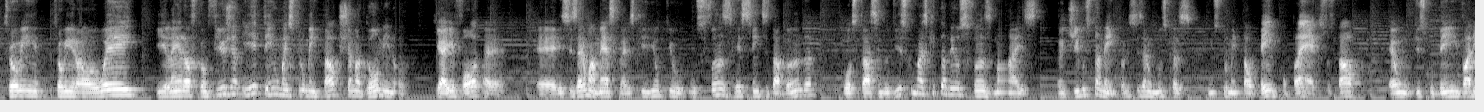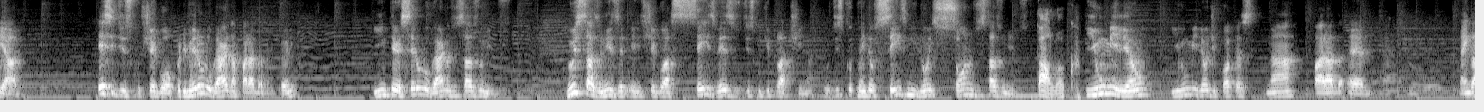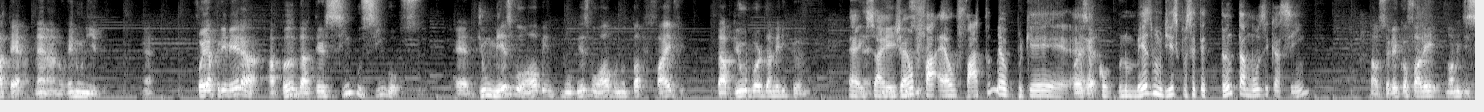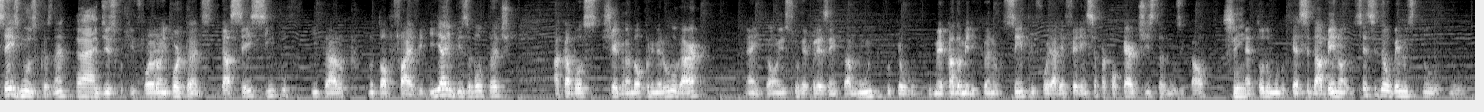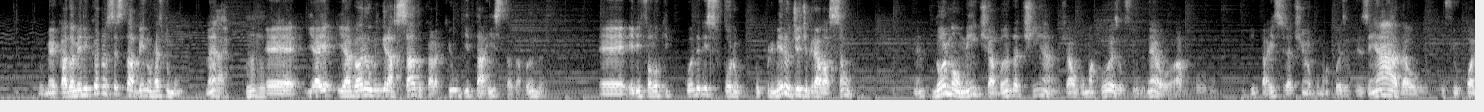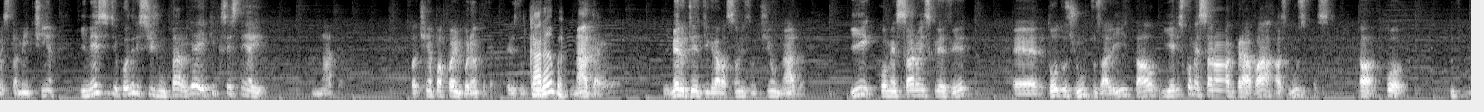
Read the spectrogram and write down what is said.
Throwing, Throwing It All Away e Land of Confusion, e tem uma instrumental que chama Domino, que aí volta. É, é, eles fizeram uma mescla, eles queriam que o, os fãs recentes da banda gostassem do disco, mas que também os fãs mais antigos também. Então eles fizeram músicas instrumental bem complexos, tal. É um disco bem variado. Esse disco chegou ao primeiro lugar na parada britânica e em terceiro lugar nos Estados Unidos. Nos Estados Unidos, ele chegou a seis vezes o disco de platina. O disco vendeu 6 milhões só nos Estados Unidos. Tá louco. E um milhão, e um milhão de cópias na parada é, na Inglaterra, né, no Reino Unido. Né? Foi a primeira a banda a ter cinco singles é, de um mesmo álbum, no mesmo álbum no top 5 da Billboard americana. É, isso é, aí já é um, é um fato meu, porque é, é. no mesmo disco você ter tanta música assim. Não, você vê que eu falei nome de seis músicas, né? É. Do disco, que foram importantes. Das seis, cinco entraram no top 5. E a Invisible Touch acabou chegando ao primeiro lugar. Né? Então, isso representa muito, porque o, o, mercado americano sempre foi a referência para qualquer artista musical. Sim. Né? Todo mundo quer se dar bem. No, você se deu bem no, no, no, mercado americano, você se dá bem no resto do mundo. Né? É. Uhum. É, e, aí, e agora, o engraçado, cara, que o guitarrista da banda, é, ele falou que quando eles foram o primeiro dia de gravação, né, normalmente a banda tinha já alguma coisa, o, né, o, a, o, guitarrista já tinha alguma coisa desenhada, o, o Phil Collins também tinha, e nesse quando eles se juntaram, e aí, o que, que vocês têm aí? Nada. Só tinha papel em branco, velho. Eles não Caramba! nada. Primeiro dia de gravação, eles não tinham nada. E começaram a escrever é, todos juntos ali e tal, e eles começaram a gravar as músicas. Ó, pô,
